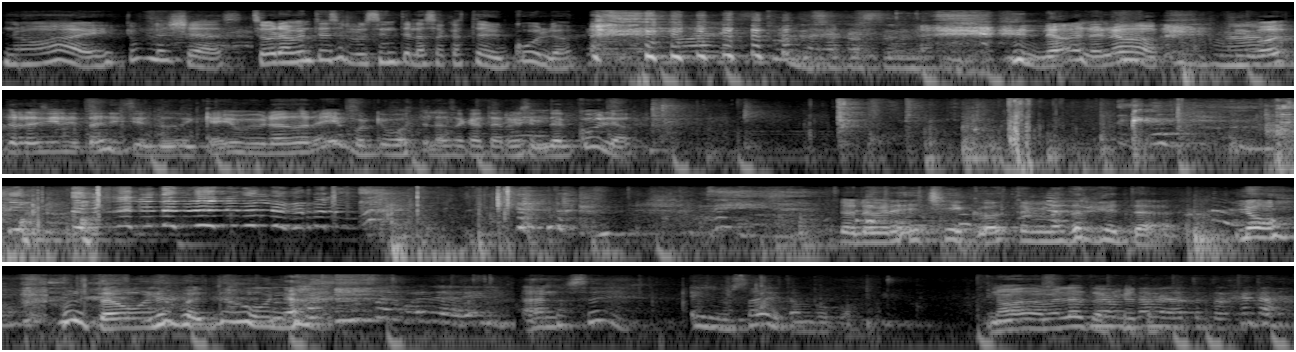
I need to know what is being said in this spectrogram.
No hay. ¿Qué flasheás? Seguramente ese recién te la sacaste del culo. ¿Tú le sacaste el No, no, no. Si vos recién estás diciendo de que hay un vibrador ahí, ¿por qué vos te la sacaste recién del culo? Lo logré, chicos. Tengo una tarjeta. No, falta una, falta una. Ah, no sé. Él no sabe tampoco. No, dame la No, tarjeta. dame la tarjeta.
